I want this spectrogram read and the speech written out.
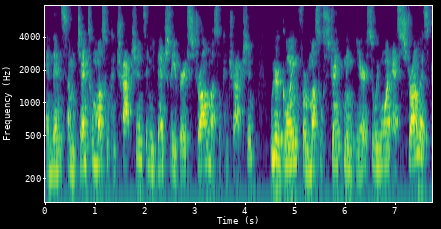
and then some gentle muscle contractions, and eventually a very strong muscle contraction. We are going for muscle strengthening here, so we want as strong as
